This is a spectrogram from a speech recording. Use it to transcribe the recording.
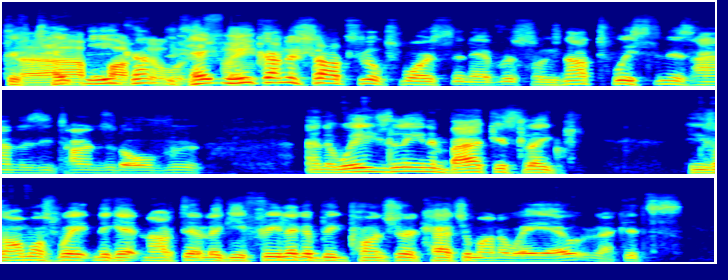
the Ah, technique, on, the looks technique on the shots looks worse than ever. So he's not twisting his hand as he turns it over, and the way he's leaning back, it's like he's almost waiting to get knocked out. Like you feel like a big puncher catch him on the way out. Like it's, it's Parker was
